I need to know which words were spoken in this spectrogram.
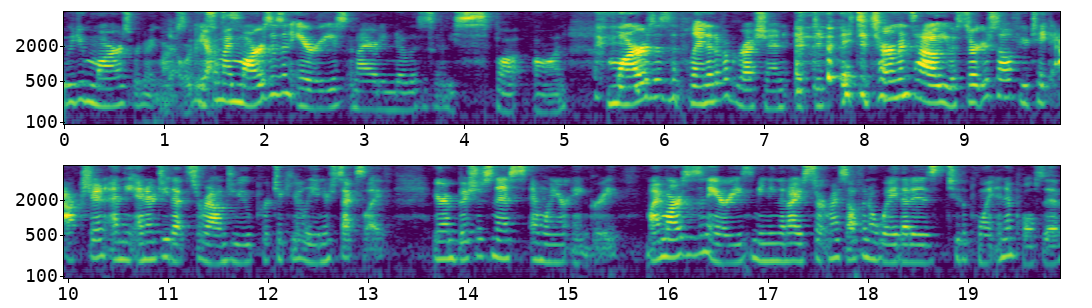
Do we do Mars? We're doing Mars. No, we're okay, doing- so my Mars is in Aries, and I already know this is going to be spot on. Mars is the planet of aggression. It, de- it determines how you assert yourself, you take action, and the energy that surrounds you, particularly in your sex life, your ambitiousness, and when you're angry. My Mars is in Aries, meaning that I assert myself in a way that is to the point and impulsive.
